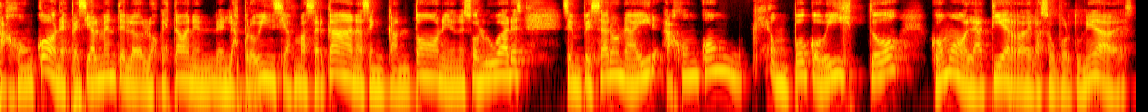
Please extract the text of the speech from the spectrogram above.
a Hong Kong, especialmente lo- los que estaban en, en las provincias más cercanas, en Cantón y en esos lugares, se empezaron a ir a Hong Kong, que era un poco visto como la tierra de las oportunidades.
